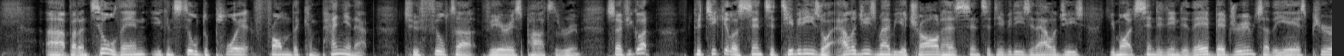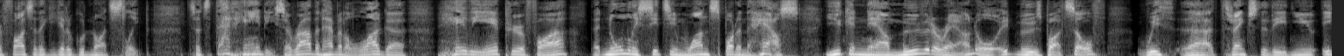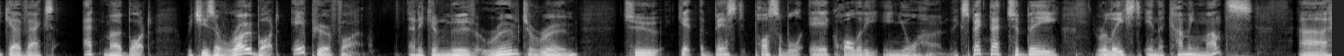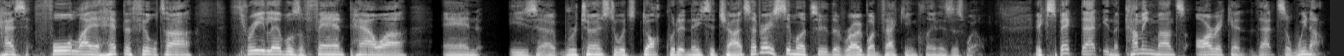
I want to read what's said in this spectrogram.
Uh, but until then, you can still deploy it from the companion app to filter various parts of the room. So if you've got particular sensitivities or allergies. Maybe your child has sensitivities and allergies. You might send it into their bedroom so the air is purified so they can get a good night's sleep. So it's that handy. So rather than having to lug a heavy air purifier that normally sits in one spot in the house, you can now move it around or it moves by itself with, uh, thanks to the new Ecovacs Atmobot, which is a robot air purifier and it can move room to room to get the best possible air quality in your home. Expect that to be released in the coming months. Uh, has four layer HEPA filter, three levels of fan power, and is uh, returns to its dock when it needs to charge. So very similar to the robot vacuum cleaners as well. Expect that in the coming months. I reckon that's a winner.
